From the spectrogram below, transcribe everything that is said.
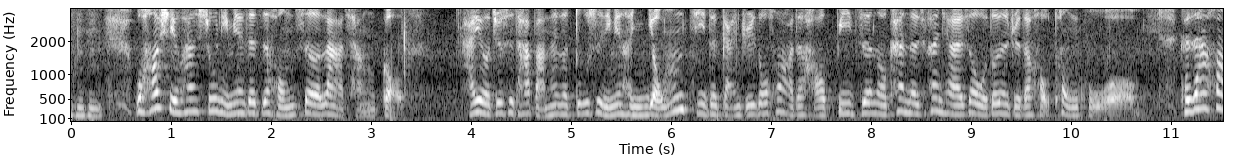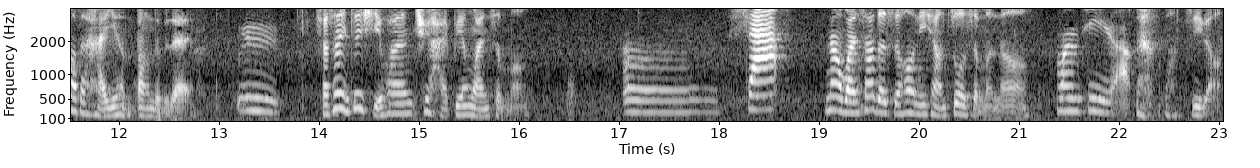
我好喜欢书里面这只红色腊肠狗，还有就是他把那个都市里面很拥挤的感觉都画得好逼真哦，看的看起来的时候我都能觉得好痛苦哦。可是他画的海也很棒，对不对？嗯。小灿，你最喜欢去海边玩什么？嗯，沙。那玩沙的时候，你想做什么呢？忘记了，忘记了。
